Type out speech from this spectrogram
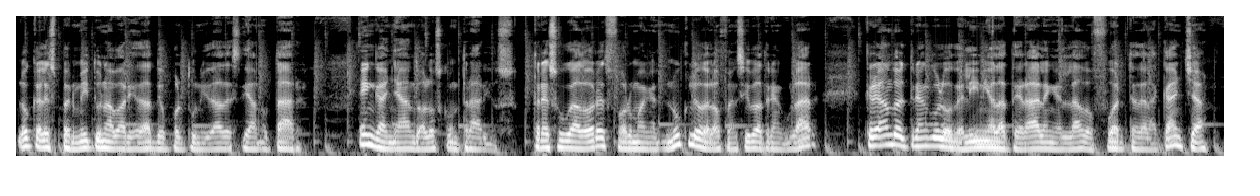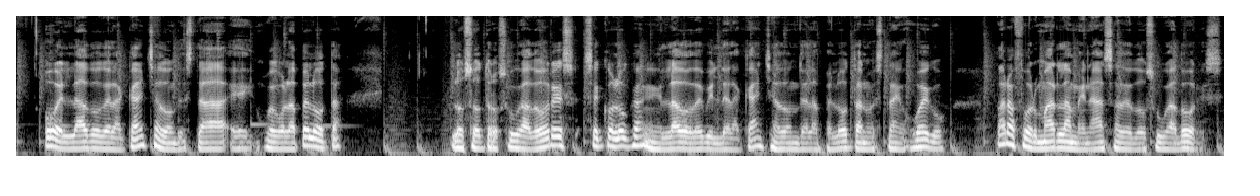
lo que les permite una variedad de oportunidades de anotar, engañando a los contrarios. Tres jugadores forman el núcleo de la ofensiva triangular, creando el triángulo de línea lateral en el lado fuerte de la cancha o el lado de la cancha donde está en juego la pelota, los otros jugadores se colocan en el lado débil de la cancha donde la pelota no está en juego para formar la amenaza de dos jugadores.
